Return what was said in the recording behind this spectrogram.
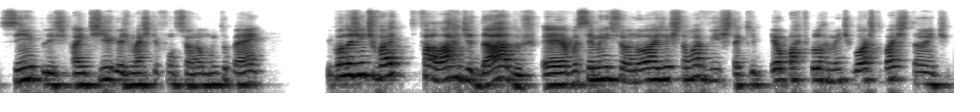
simples, antigas, mas que funcionam muito bem. E quando a gente vai falar de dados, é, você mencionou a gestão à vista, que eu particularmente gosto bastante,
